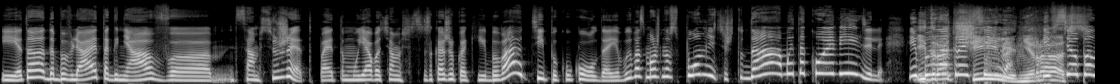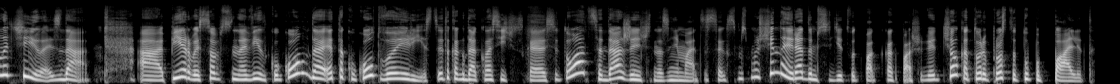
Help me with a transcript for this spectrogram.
и это добавляет огня в э, сам сюжет. Поэтому я вот вам сейчас расскажу, какие бывают типы клипы Куколда, и вы, возможно, вспомните, что да, мы такое видели. И, И было дрочили красиво. не раз. И все получилось, да. А, первый, собственно, вид куколда – это куколд-воерист. Это когда классическая ситуация, да, женщина занимается сексом с мужчиной, и рядом сидит, вот как Паша говорит, чел, который просто тупо палит.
